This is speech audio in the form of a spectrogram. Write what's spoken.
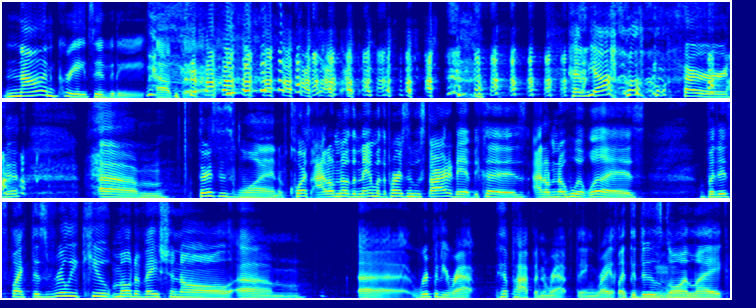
non-creativity out there. Have y'all heard um there's this one. Of course, I don't know the name of the person who started it because I don't know who it was, but it's like this really cute motivational um uh rippity rap hip hop and rap thing, right? Like the dude's hmm. going like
